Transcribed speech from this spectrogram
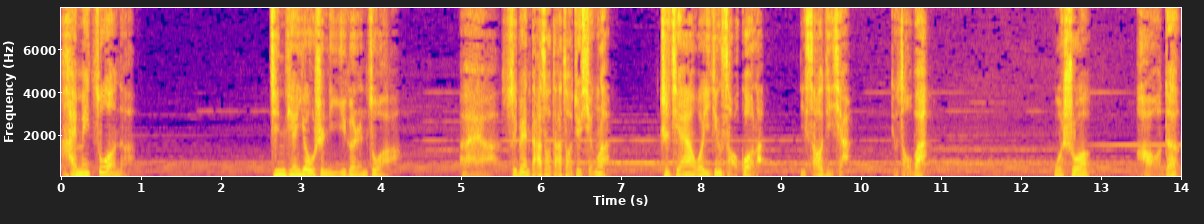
还没做呢。今天又是你一个人做啊？哎呀，随便打扫打扫就行了。之前啊，我已经扫过了。你扫几下，就走吧。我说：“好的。”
